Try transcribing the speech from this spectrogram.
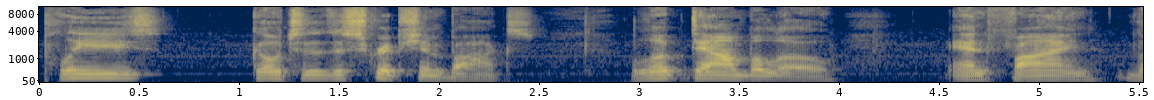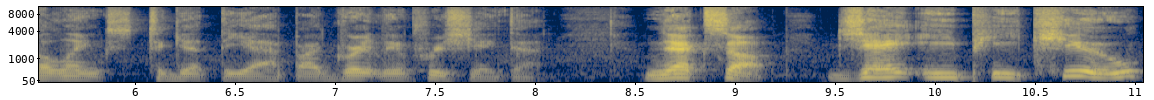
please go to the description box, look down below, and find the links to get the app. I'd greatly appreciate that. Next up, JEPQ,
